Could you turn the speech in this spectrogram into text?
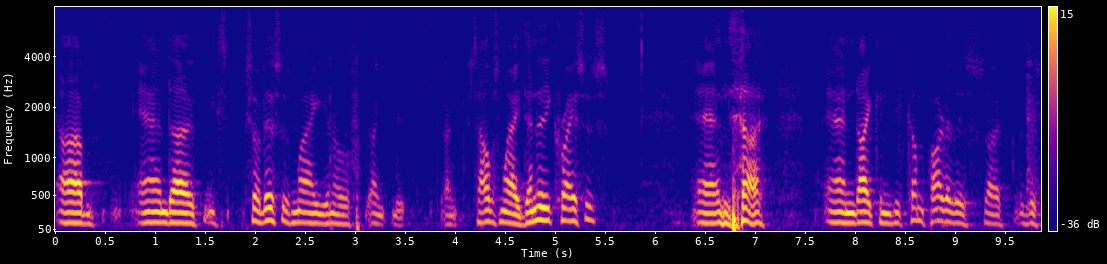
Um, and uh, so this is my, you know, I, I solves my identity crisis. And uh, and I can become part of this, uh, this,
